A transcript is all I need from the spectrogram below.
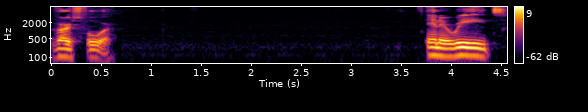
verse 4 and it reads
